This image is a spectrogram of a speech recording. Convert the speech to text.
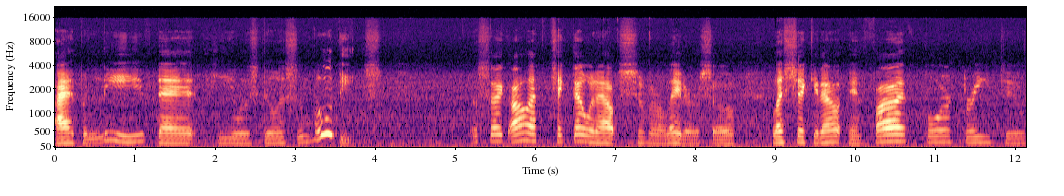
I believe that he was doing some movies. It's like, I'll have to check that one out sooner or later, so let's check it out in 5, 4, 3, 2,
